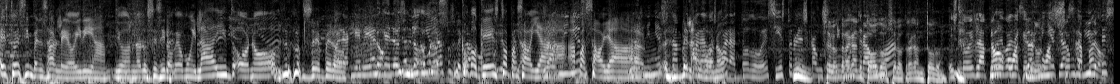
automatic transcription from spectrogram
Esto es impensable hoy día. Yo no lo sé si lo veo muy light o no, no lo sé, pero Para que veas No, que los niños... no, queda como que esto ha pasado ya, Los niños- ha pasado ya Los niños están de largo, preparados ¿no? para todo, ¿eh? Si esto no les causa Se lo tragan trauma, todo, se lo tragan todo. Esto es la prueba de que los niños son capaces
